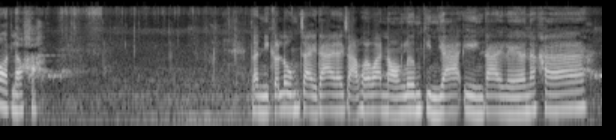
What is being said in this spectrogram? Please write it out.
อดแล้วค่ะ ตอนนี้ก็โล่งใจได้แล้วจ้ะเพราะว่าน้องเริ่มกินยาเองได้แล้วนะคะ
